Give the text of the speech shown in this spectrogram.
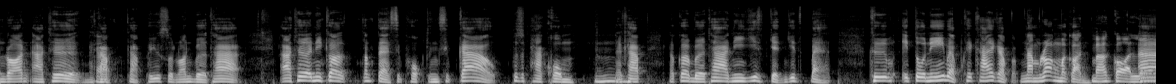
นร้อนอาเธอร์นะครับกับพายุโซนร้อนเบอร์ธาอาเธอร์นี่ก็ตั้งแต่ 16ถึง19 พฤษภาคมนะครับแล้วก็เบอร์ธานี่27 28 คือไอตัวนี้แบบคล้ายๆ กับนำร่องมาก่อนมาก่อนเลยอ่า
